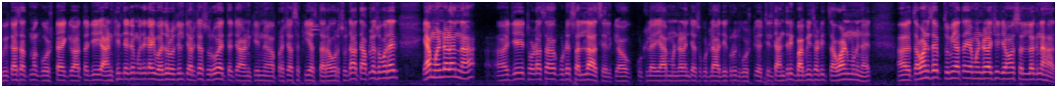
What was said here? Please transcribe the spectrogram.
विकासात्मक गोष्ट आहे किंवा आता जी आणखीन त्याच्यामध्ये काही बदल होतील चर्चा सुरू आहेत त्याच्या आणखीन प्रशासकीय स्तरावर सुद्धा. आता आपल्यासोबत आहेत या मंडळांना जे थोडासा कुठे सल्ला असेल किंवा कुठल्या या मंडळांच्या कुठल्या अधिकृत गोष्टी असतील तांत्रिक बाबींसाठी चव्हाण म्हणून आहेत. चव्हाण साहेब तुम्ही आता या मंडळाशी जेव्हा संलग्न आहात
